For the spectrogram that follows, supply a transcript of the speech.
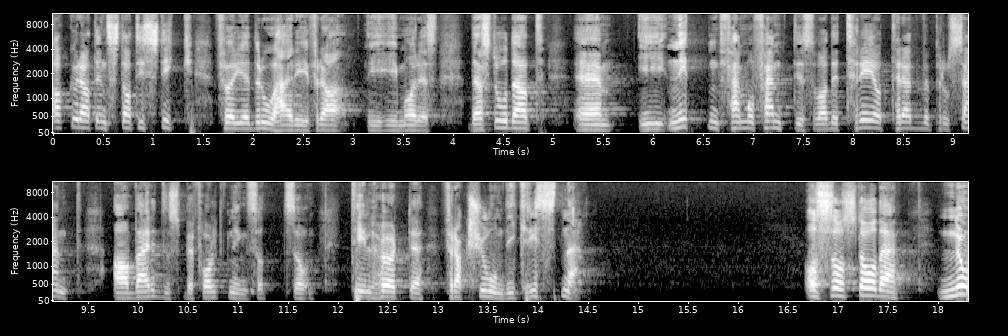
akkurat en statistikk før jeg dro herifra i, i morges. Der sto det at eh, i 1955 så var det 33% av verdens befolkning som tilhørte fraksjonen de kristne. Og så står det nå,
